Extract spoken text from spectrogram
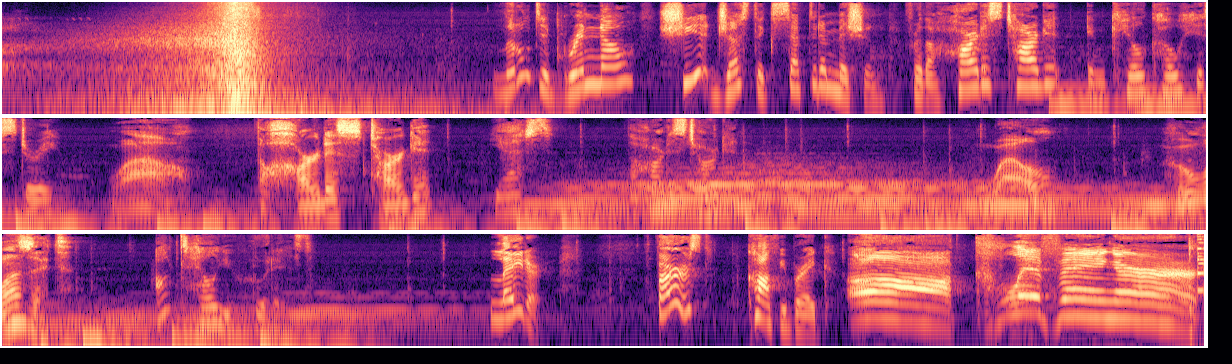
Little did Brynn know, she had just accepted a mission for the hardest target in Kilco history. Wow. The hardest target? Yes, the hardest target. Well, who was it? I'll tell you who it is. Later. First, coffee break. Oh, cliffhanger!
